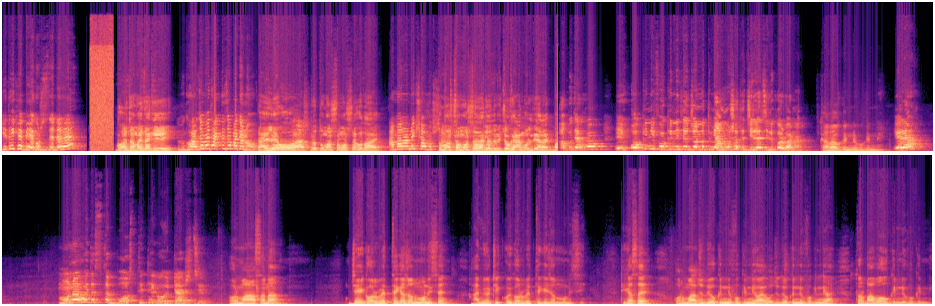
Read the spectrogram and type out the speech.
কি দেখে বিয়ে করছিস এটা রে? ঘর জামাই থাকি? তুমি ঘর জমে থাকতে যাবা কেন? তাইলে ও আসলো তোমার সমস্যা কোথায়? আমার অনেক সমস্যা। তোমার সমস্যা থাকলে তুমি চোখে আঙুল দিয়ে রাখবা। আপু দেখো এই অকিনি ফকিনিদের জন্য তুমি আম্মুর সাথে চিল্লাচিল্লি করবা না। কারাও কিনে ফকিননি এরা মনে হইতেছে তো বস্তি থেকে ওইটা আসছে। ওর মা আছে না? যেই গর্ভের থেকে জন্ম নিছে আমিও ঠিক ওই গর্ভের থেকেই জন্ম নিছি। ঠিক আছে? ওর মা যদি ওকিন্নি ফকিন্নি হয় ও যদি ওকিন্নি ফকিন্নি হয় তোর বাবা ওকিন্নি ফকিন্নি।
